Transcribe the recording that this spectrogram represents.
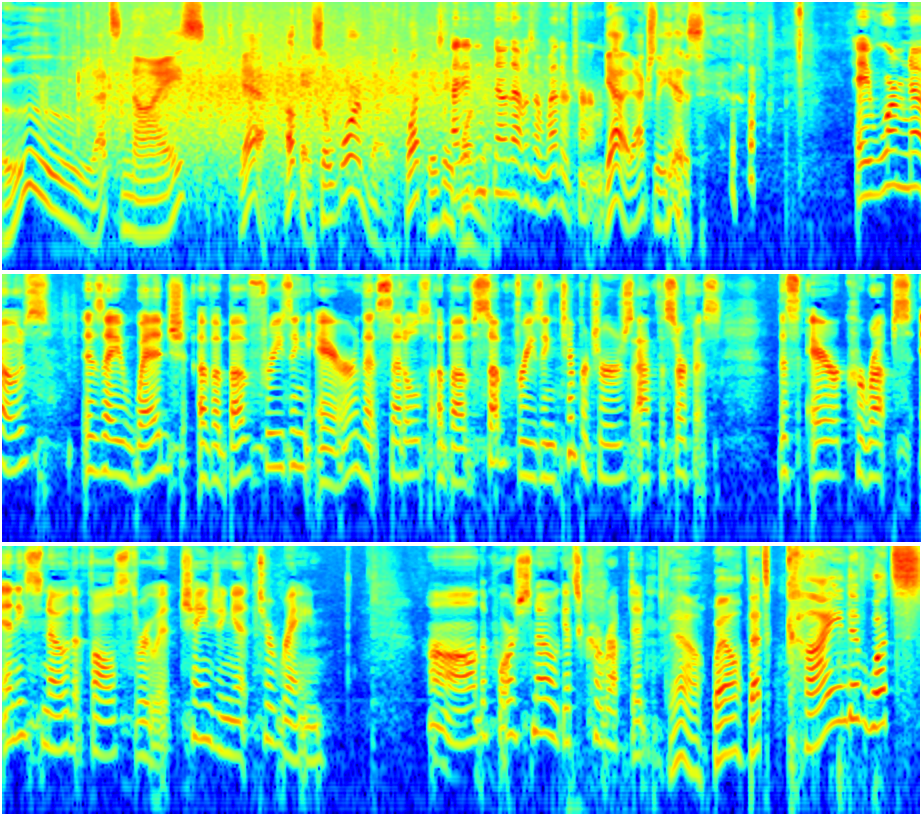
Ooh, that's nice. Yeah. Okay, so warm nose. What is a I warm didn't nose? know that was a weather term. Yeah, it actually is. A warm nose is a wedge of above freezing air that settles above sub freezing temperatures at the surface. This air corrupts any snow that falls through it, changing it to rain. Aw, the poor snow gets corrupted. Yeah, well, that's kind of what's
